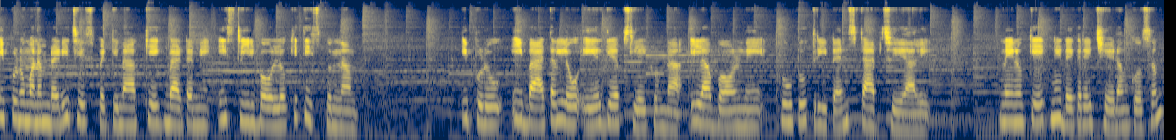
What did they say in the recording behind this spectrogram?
ఇప్పుడు మనం రెడీ చేసి పెట్టిన కేక్ బ్యాటర్ని ఈ స్టీల్ బౌల్లోకి తీసుకుందాం. ఇప్పుడు ఈ బ్యాటర్లో ఎయిర్ గ్యాప్స్ లేకుండా ఇలా బౌల్ని two to three times tap చేయాలి. నేను కేక్ని డెకరేట్ చేయడం కోసం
